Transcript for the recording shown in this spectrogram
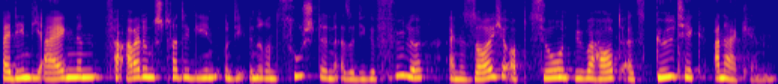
bei denen die eigenen Verarbeitungsstrategien und die inneren Zustände, also die Gefühle, eine solche Option überhaupt als gültig anerkennen.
